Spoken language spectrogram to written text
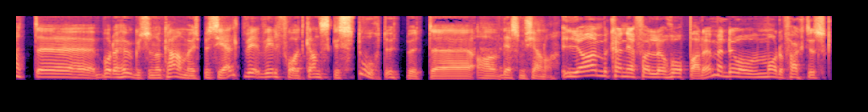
at uh, både Haugesund og Karmøy spesielt vil, vil, få et ganske stort utbytte av det som skjer nå. Ja, vi kan iallfall håpe det, men da må det faktisk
